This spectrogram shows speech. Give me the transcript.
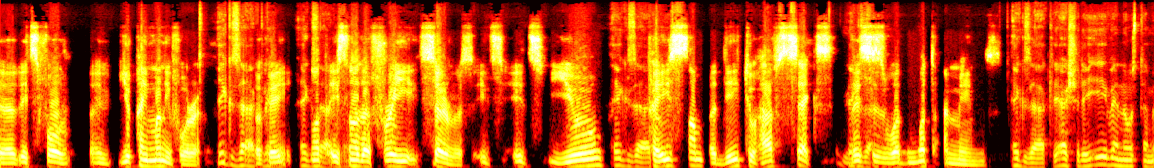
uh, It's for uh, you pay money for it. exactly Okay, Not- exactly it's not a free service. It's it's you exactly pay somebody to have sex. This is what mut'a means. Exactly. Actually, even Muslim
